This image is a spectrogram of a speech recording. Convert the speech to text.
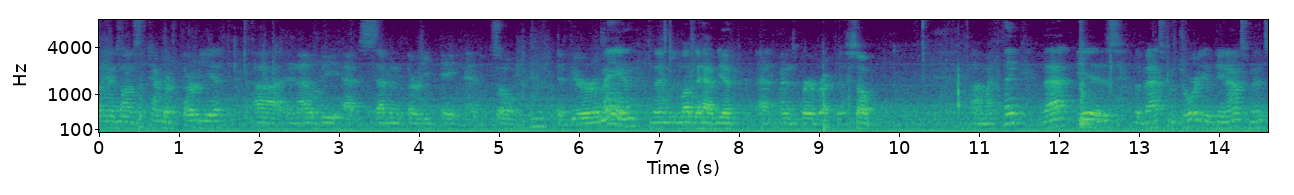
lands on September 30th, uh, and that'll be at 7:30 a.m. So if you're a man, then we'd love to have you at men's prayer breakfast. So um, I think that is the vast majority of the announcements.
